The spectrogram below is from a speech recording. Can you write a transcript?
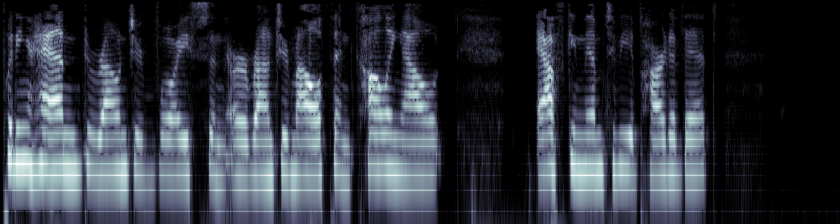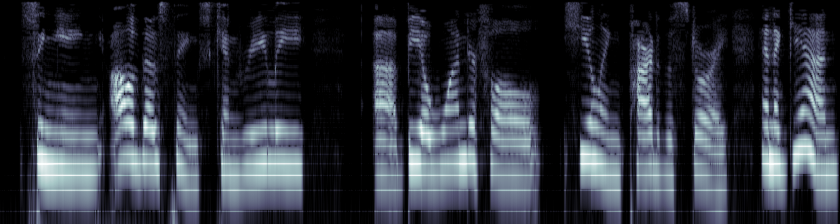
putting your hand around your voice and or around your mouth and calling out, asking them to be a part of it, singing, all of those things can really uh, be a wonderful healing part of the story. And again,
